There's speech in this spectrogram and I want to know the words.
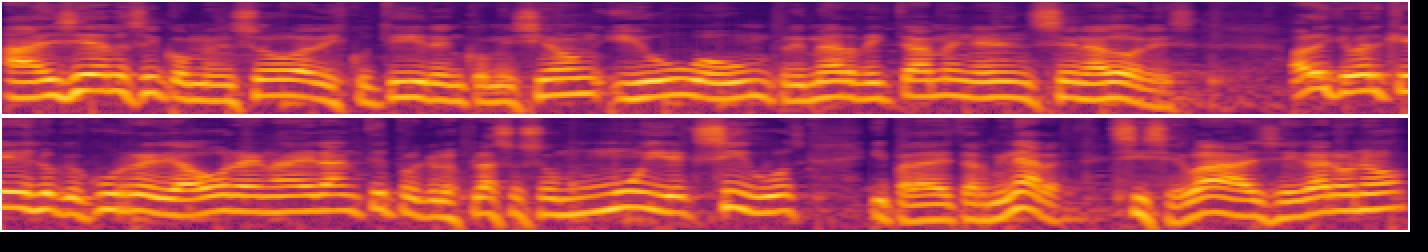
Ayer se comenzó a discutir en comisión y hubo un primer dictamen en senadores. Ahora hay que ver qué es lo que ocurre de ahora en adelante porque los plazos son muy exiguos y para determinar si se va a llegar o no,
